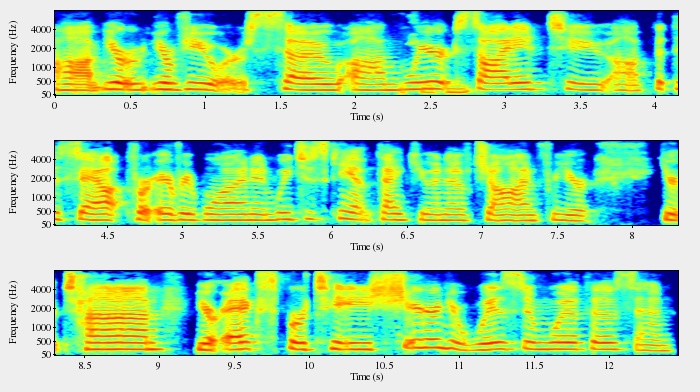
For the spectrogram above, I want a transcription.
um, your your viewers. So um, we're mm-hmm. excited to uh, put this out for everyone, and we just can't thank you enough, Jon, for your your time, your expertise, sharing your wisdom with us, and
